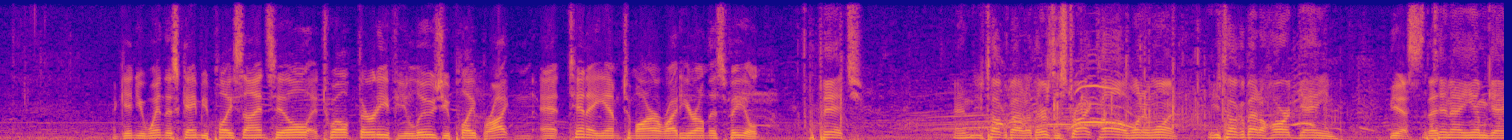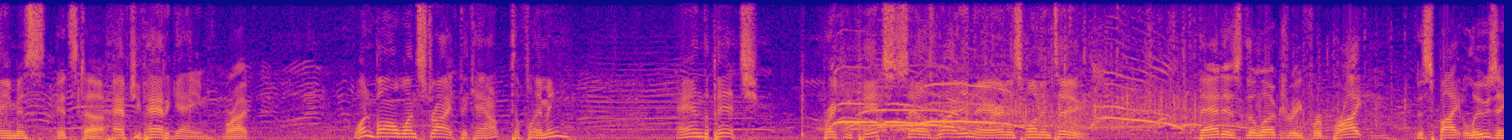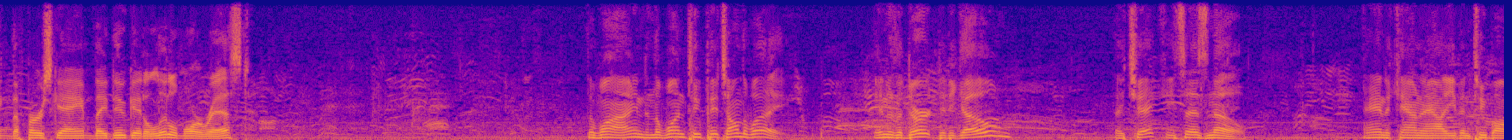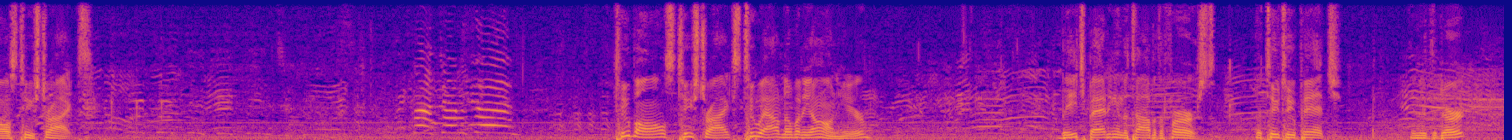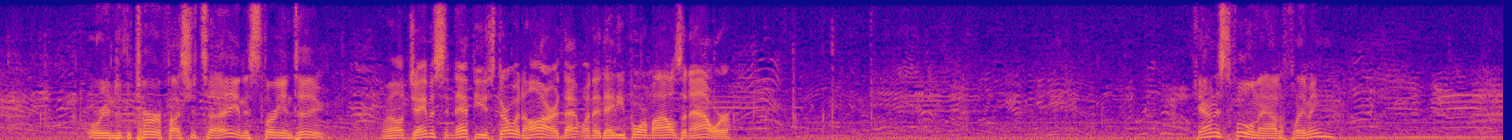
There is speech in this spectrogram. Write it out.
Again, you win this game, you play Science Hill at 12:30. If you lose, you play Brighton at 10 a.m. tomorrow, right here on this field. The pitch. And you talk about it, there's a strike call, 1 and 1. You talk about a hard game. Yes. The 10 a.m. game is it's tough after you've had a game. Right. One ball, one strike, the count to Fleming. And the pitch. Breaking pitch, sails right in there, and it's 1 and 2. That is the luxury for Brighton. Despite losing the first game, they do get a little more rest. The wind and the 1 2 pitch on the way. Into the dirt. Did he go? They check. He says no. And the count now even two balls, two strikes. Two balls, two strikes, two out, nobody on here. Beach batting in the top of the first. The 2 2 pitch into the dirt, or into the turf, I should say, and it's 3 and 2. Well, Jamison Nephew's throwing hard. That one at 84 miles an hour. Count is full now to Fleming.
